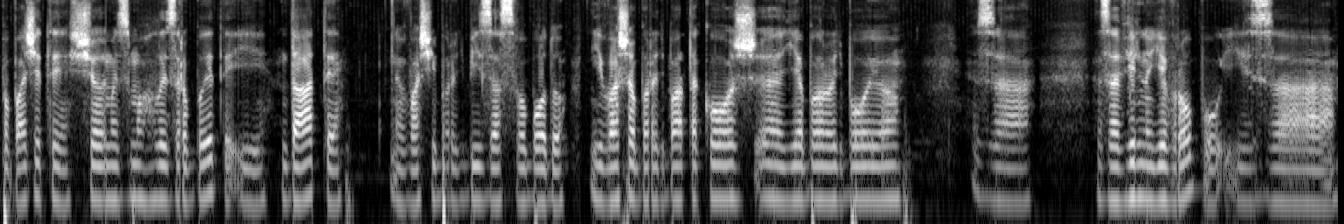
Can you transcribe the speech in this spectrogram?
Побачити, що ми змогли зробити і дати вашій боротьбі за свободу. І ваша боротьба також е, є боротьбою за за вільну Європу і за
